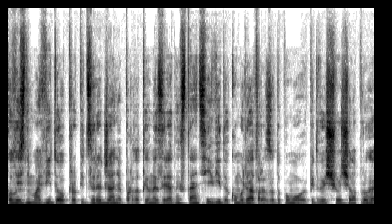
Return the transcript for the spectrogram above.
Коли знімав відео про підзаряджання портативних зарядних станцій від акумулятора за допомогою підвищувача напруги,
